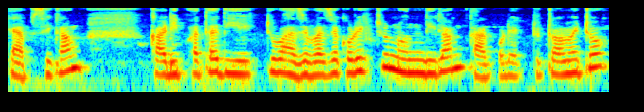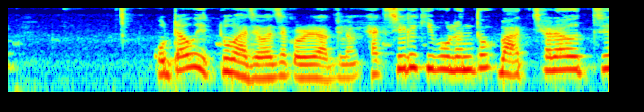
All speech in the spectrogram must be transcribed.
ক্যাপসিকাম, কারি পাতা দিয়ে একটু ভাজে ভাজা করে একটু নুন দিলাম, তারপরে একটু টমেটো। ওটাও একটু ভাজা ভাজা করে রাখলাম। অ্যাকচুয়ালি কি বলুন তো, বাচ্চারা হচ্ছে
